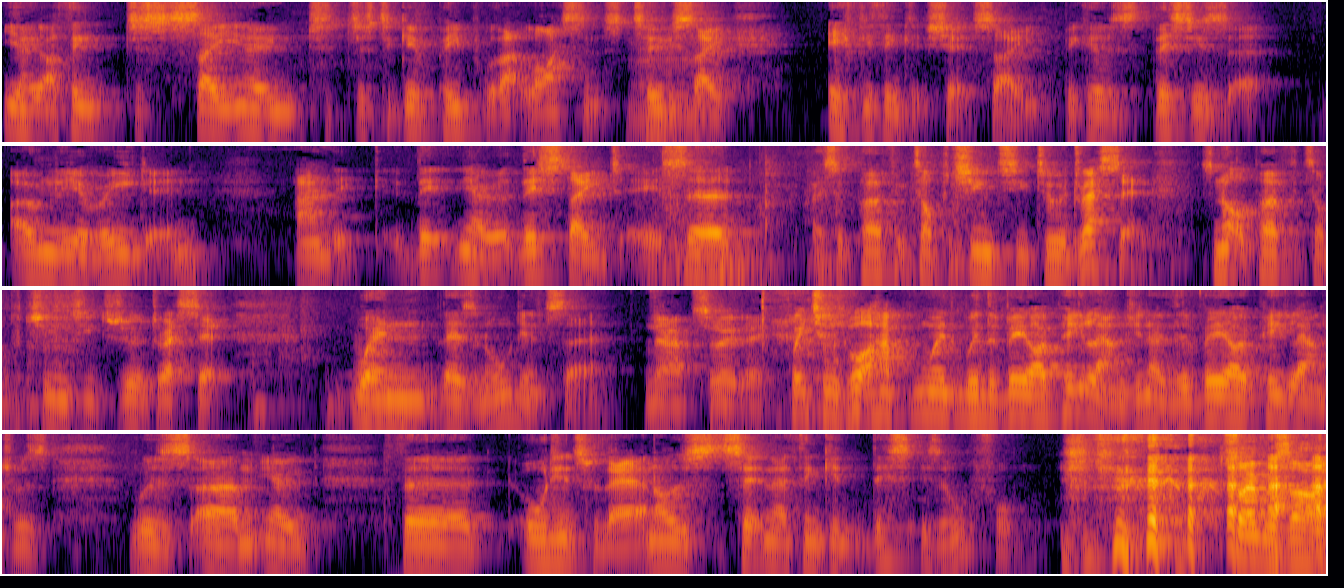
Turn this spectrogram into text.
you know, I think just say you know to, just to give people that license to Mm-hmm. say if you think it's shit, say because this is uh, only a reading and it, you know at this stage it's a it's a perfect opportunity to address it. It's not a perfect opportunity to address it when there's an audience there, No, absolutely. which was what happened with, with the VIP lounge. You know, the VIP lounge was was um, you know the audience were there, and I was sitting there thinking this is awful. So was I.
